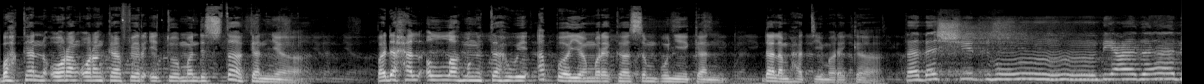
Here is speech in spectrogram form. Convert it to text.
bahkan orang-orang kafir itu mendustakannya padahal Allah mengetahui apa yang mereka sembunyikan dalam hati mereka فبشرهم بعذاب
